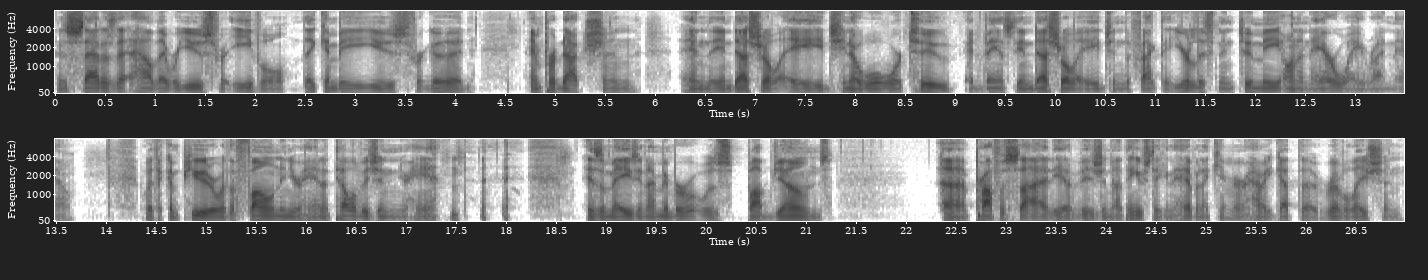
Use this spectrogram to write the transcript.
as sad as that how they were used for evil, they can be used for good and production and the industrial age, you know, World War II advanced the industrial age, and the fact that you're listening to me on an airway right now with a computer, with a phone in your hand, a television in your hand, is amazing. I remember it was Bob Jones uh, prophesied. He had a vision. I think he was taken to heaven. I can't remember how he got the revelation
